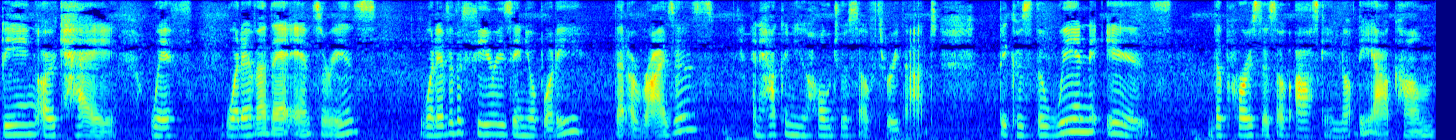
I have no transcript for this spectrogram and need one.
being okay with whatever their answer is whatever the fear is in your body that arises and how can you hold yourself through that? Because the win is the process of asking, not the outcome,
